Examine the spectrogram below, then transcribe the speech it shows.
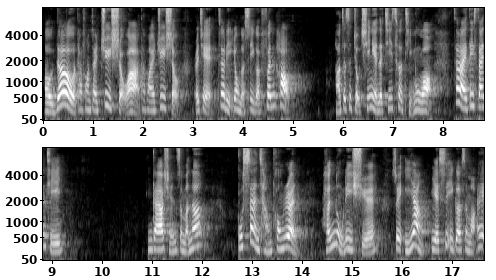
Although，它放在句首啊，它放在句首，而且这里用的是一个分号。好，这是九七年的机测题目哦。再来第三题，应该要选什么呢？不擅长烹饪，很努力学，所以一样也是一个什么？哎，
